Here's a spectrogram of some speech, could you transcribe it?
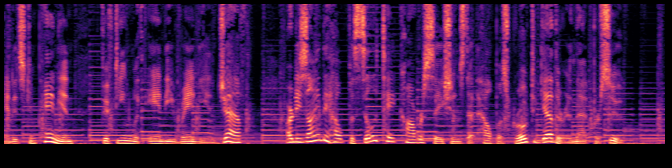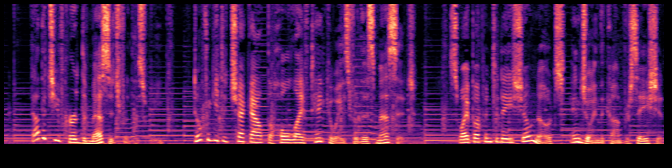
and its companion, 15 with Andy, Randy, and Jeff, are designed to help facilitate conversations that help us grow together in that pursuit. Now that you've heard the message for this week, don't forget to check out the whole life takeaways for this message. Swipe up in today's show notes and join the conversation.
